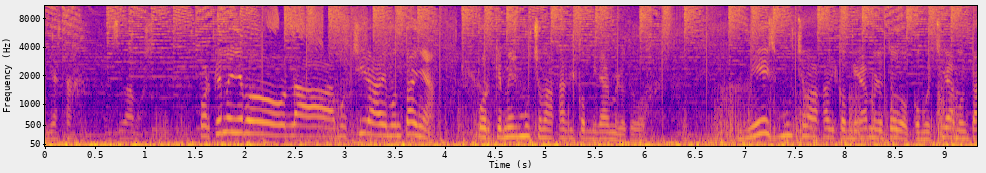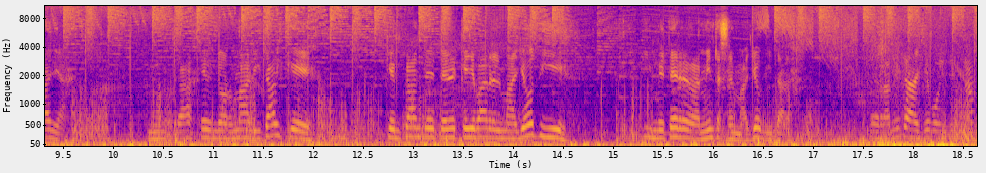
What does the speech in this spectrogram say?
Y ya está, así vamos. ¿Por qué me llevo la mochila de montaña? Porque me es mucho más fácil combinármelo todo. Me es mucho más fácil combinármelo todo con mochila montaña, un traje normal y tal que que en plan de tener que llevar el maillot y, meter herramientas en maillot y tal. Las herramientas las llevo integradas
